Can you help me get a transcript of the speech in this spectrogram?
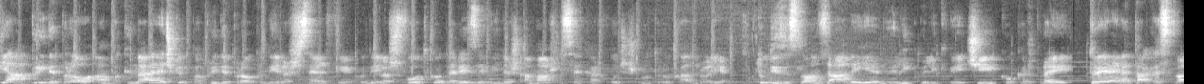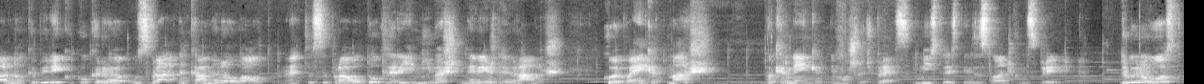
ja, pride prav, ampak največkrat pa pride prav, ko delaš selfije, ko delaš fotko, da res zdaj vidiš, a imaš vse, kar hočeš noter v kadru ali je. Tudi zaslon zadaj je veliko, veliko večji, kot prej. To je ena taka stvar, no, ki bi rekel, kot vzvratna kamera v avtu. Ne? To se pravi, dokler je nimaš, ne veš, da jo rabiš. Ko jo pa enkrat imaš, pa kar naenkrat ne moš več brez. In isto je s tem zaslončkom sprednje. Druga novost,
